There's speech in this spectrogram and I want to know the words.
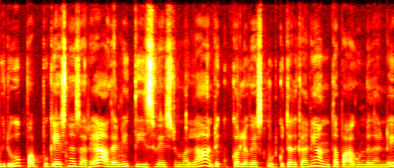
మీరు పప్పుకి వేసినా సరే అదన్నీ తీసివేయడం వల్ల అంటే కుక్కర్లో వేసి ఉడుకుతుంది కానీ అంత బాగుండదండి.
